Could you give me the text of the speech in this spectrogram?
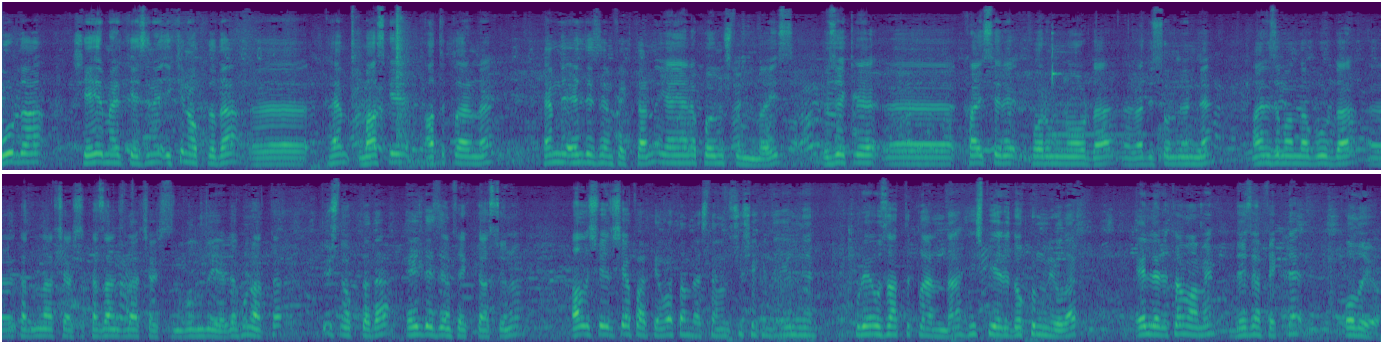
Burada şehir merkezine iki noktada e, hem maske atıklarını hem de el dezenfektanını yan yana koymuş durumdayız. Özellikle e, Kayseri Forumu'nun orada, e, radyosonun önüne, aynı zamanda burada e, Kadınlar Çarşısı, Kazancılar Çarşısı'nın bulunduğu yerde Hunat'ta üç noktada el dezenfektasyonu alışveriş yaparken vatandaşlarımız şu şekilde elini buraya uzattıklarında hiçbir yere dokunmuyorlar. Elleri tamamen dezenfekte oluyor.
